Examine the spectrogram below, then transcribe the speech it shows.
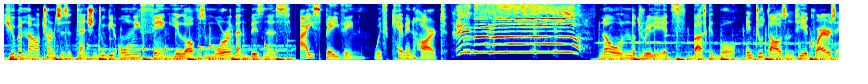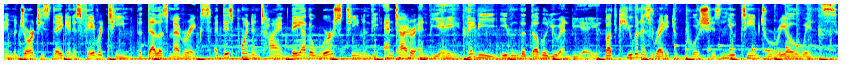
Cuban now turns his attention to the only thing he loves more than business, ice bathing with Kevin Hart. No, not really, it's basketball. In 2000, he acquires a majority stake in his favorite team, the Dallas Mavericks. At this point in time, they are the worst team in the entire NBA, maybe even the WNBA. But Cuban is ready to push his new team to real wins.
